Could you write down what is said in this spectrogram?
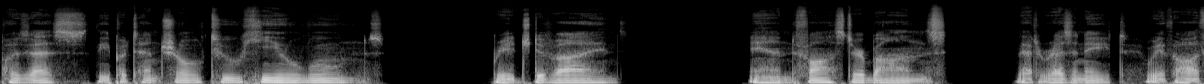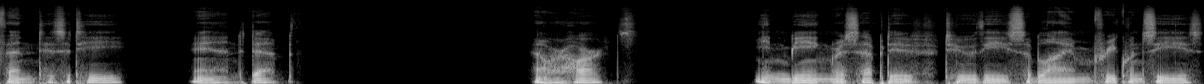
possess the potential to heal wounds bridge divides, and foster bonds that resonate with authenticity and depth. Our hearts, in being receptive to these sublime frequencies,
